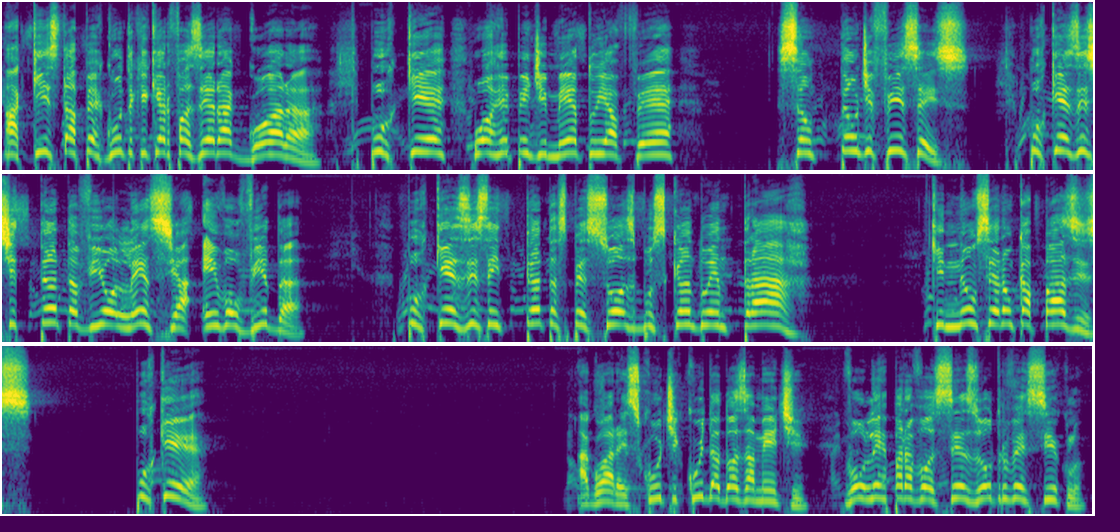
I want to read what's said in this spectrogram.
Aqui está a pergunta que quero fazer agora. Por que o arrependimento e a fé são tão difíceis? Por que existe tanta violência envolvida? Por que existem tantas pessoas buscando entrar que não serão capazes? Por quê? Agora, escute cuidadosamente. Vou ler para vocês outro versículo.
